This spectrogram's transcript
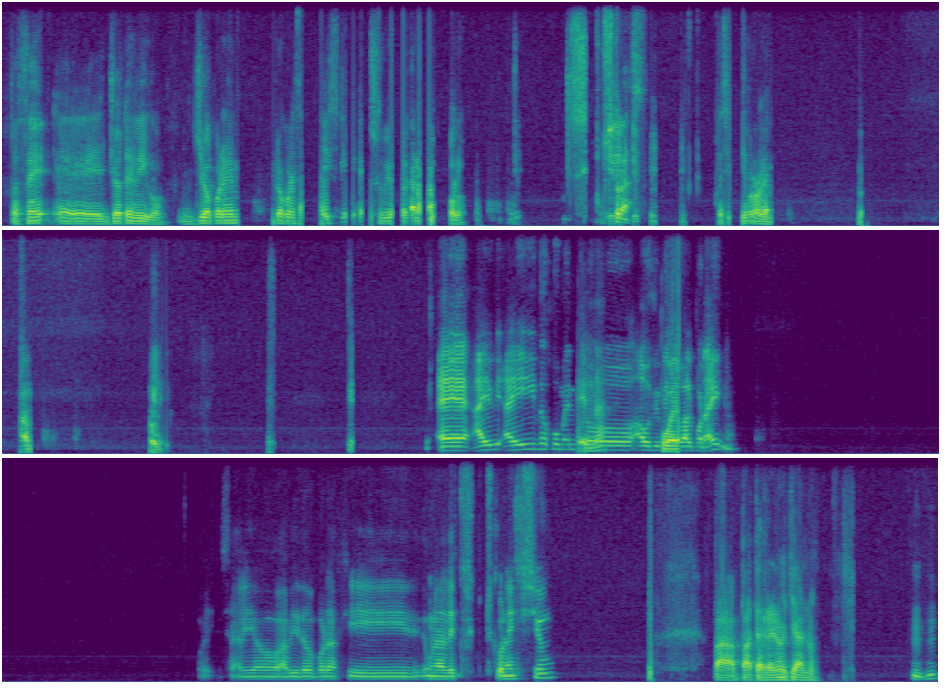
Entonces, eh, yo te digo, yo por ejemplo con esa bici he subido el caracol ¡Ostras! Problema. Eh, hay, hay documento audiovisual por ahí, ¿no? Uy, se ha habido, ha habido por aquí una desconexión. Para terrenos llanos. Ujú.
